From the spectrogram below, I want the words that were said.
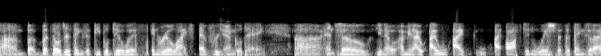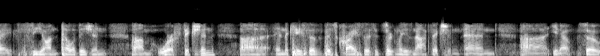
Um, but but those are things that people deal with in real life every yeah. single day. Uh, and so, you know, I mean, I, I, I, I often wish that the things that I see on television, um, were fiction. Uh, in the case of this crisis, it certainly is not fiction. And, uh, you know, so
